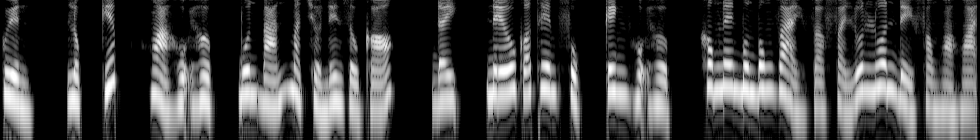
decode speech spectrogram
quyền, lục kiếp, hỏa hội hợp, buôn bán mà trở nên giàu có. Đây, nếu có thêm phục, kinh hội hợp, không nên buôn bông vải và phải luôn luôn đề phòng hỏa hoại.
